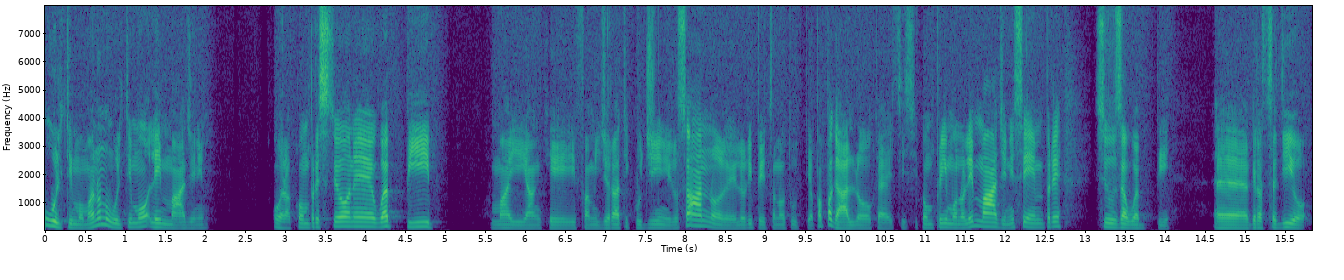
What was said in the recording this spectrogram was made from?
Ultimo, ma non ultimo, le immagini. Ora, compressione WebP ormai anche i famigerati cugini lo sanno, e lo ripetono tutti a pappagallo, ok, sì, si comprimono le immagini sempre, si usa WebP. Eh, grazie a Dio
